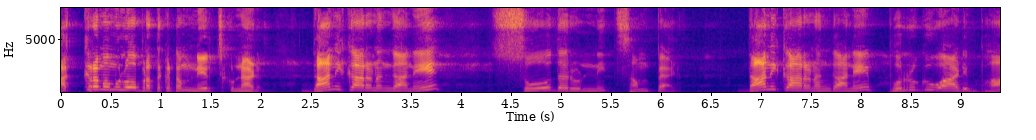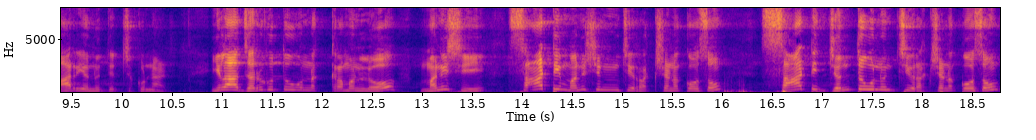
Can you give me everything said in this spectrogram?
అక్రమములో బ్రతకటం నేర్చుకున్నాడు. దాని కారణంగానే సోదరుణ్ణి చంపాడు. దాని కారణంగానే పొరుగువాడి భార్యను తెచ్చుకున్నాడు. ఇలా జరుగుతూ ఉన్న క్రమంలో మనిషి సాటి మనిషి నుంచి రక్షణ కోసం సాటి జంతువు నుంచి రక్షణ కోసం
